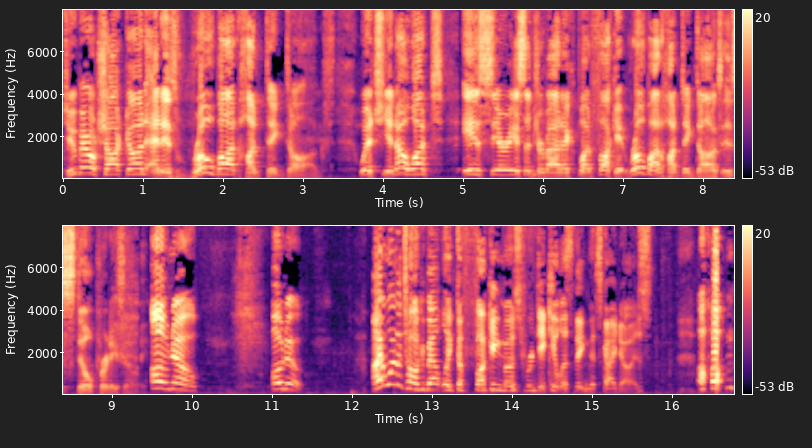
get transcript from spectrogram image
two barrel shotgun and his robot hunting dogs. Which, you know what, is serious and dramatic, but fuck it, robot hunting dogs is still pretty silly. Oh no. Oh no. I want to talk about like the fucking most ridiculous thing this guy does. Um,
